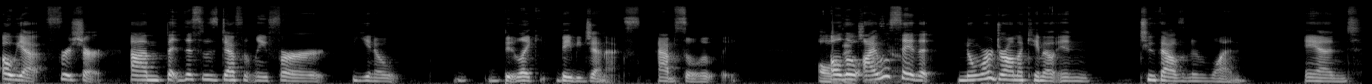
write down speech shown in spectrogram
oh yeah, for sure. Um, but this was definitely for you know, b- like baby Gen X, absolutely. Although I will say that No More Drama came out in 2001, and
